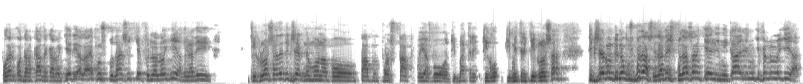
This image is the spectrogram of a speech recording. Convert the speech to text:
που έρχονταν κάθε καλοκαίρι. Αλλά έχουν σπουδάσει και φιλολογία. Δηλαδή τη γλώσσα δεν την ξέρουν μόνο από πάπου προς πάπου ή από την πατρι... τη... τη μητρική γλώσσα. Την ξέρουν την έχουν σπουδάσει. Δηλαδή σπουδάσαν και ελληνικά, ελληνική φιλολογία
